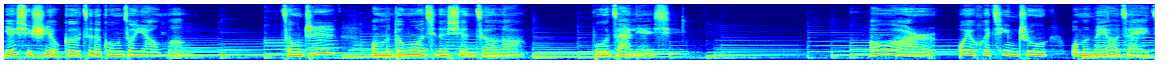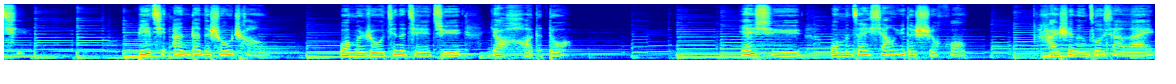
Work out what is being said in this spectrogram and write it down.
也许是有各自的工作要忙，总之，我们都默契的选择了不再联系。偶尔，我也会庆祝我们没有在一起。比起暗淡的收场，我们如今的结局要好得多。也许我们在相遇的时候，还是能坐下来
